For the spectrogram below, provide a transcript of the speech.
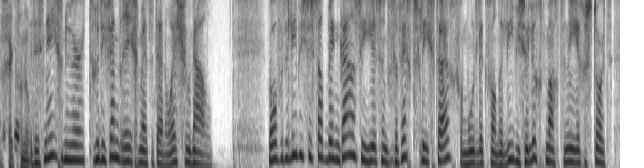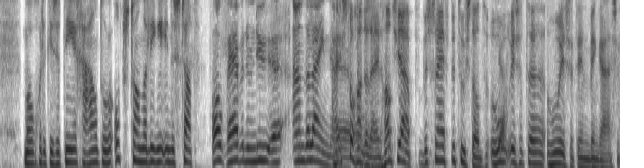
gek genoeg. Het is 9 uur, Trudy Vendrig met het NOS-journaal. Boven de Libische stad Benghazi is een gevechtsvliegtuig... vermoedelijk van de Libische luchtmacht neergestort. Mogelijk is het neergehaald door opstandelingen in de stad. Oh, we hebben hem nu uh, aan de lijn. Hij is uh, toch aan de lijn. Hans-Jaap, beschrijf de toestand. Hoe, ja. is het, uh, hoe is het in Benghazi?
